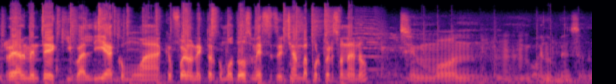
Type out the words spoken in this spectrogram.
realmente equivalía como a, ¿qué fueron Héctor? Como dos meses de chamba por persona, ¿no? Simón, mm, bueno, pensando.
